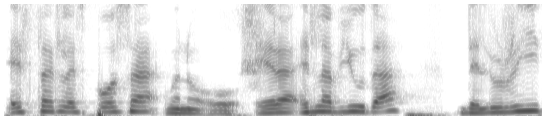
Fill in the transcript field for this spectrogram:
esta es la esposa, bueno, o era, es la viuda de Lou Reed.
